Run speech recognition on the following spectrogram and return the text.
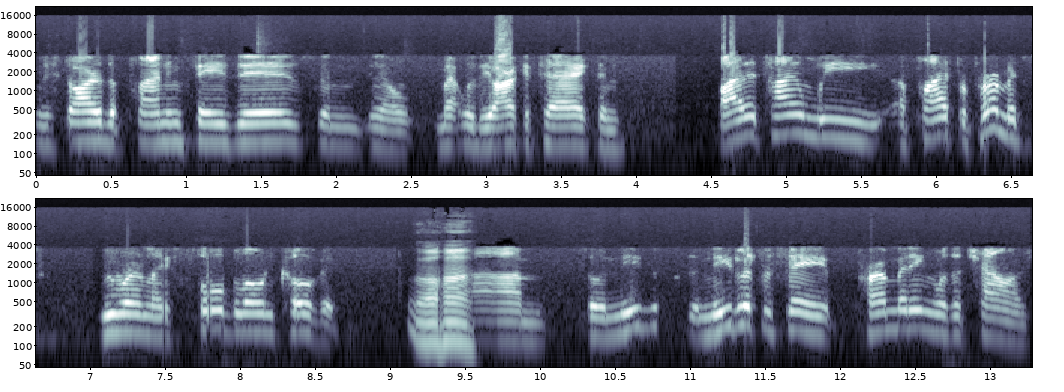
we started the planning phases, and you know, met with the architect, and by the time we applied for permits, we were in like full blown COVID. Uh huh. Um, so needless, needless to say, permitting was a challenge.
